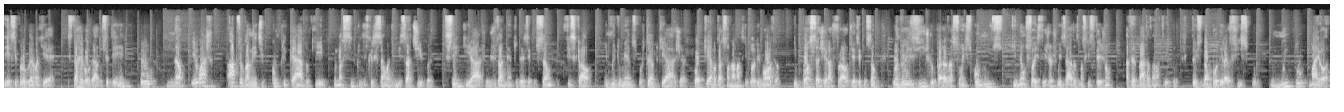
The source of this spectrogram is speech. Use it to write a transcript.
esse problema que é, está revogado o CTN ou não? Eu acho absolutamente complicado que uma simples inscrição administrativa, sem que haja o juizamento da execução fiscal, e muito menos, portanto, que haja qualquer anotação na matrícula do imóvel, e possa gerar fraude e execução, quando eu exijo para as ações comuns que não só estejam ajuizadas, mas que estejam averbadas na matrícula. Então, isso dá um poder ao fisco muito maior,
